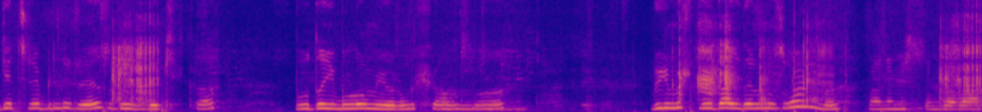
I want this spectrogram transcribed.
getirebiliriz. Bir dakika. Buğdayı bulamıyorum şu anda. Büyümüş buğdaylarımız var mı? Benim üstümde var.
